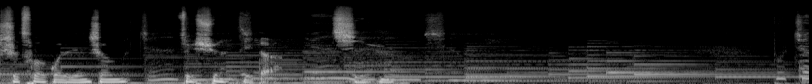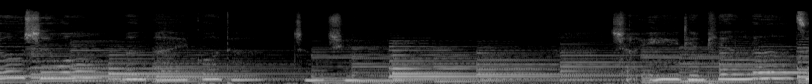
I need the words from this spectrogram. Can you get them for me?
是错过了人生最绚丽的奇遇。不就是我们爱过的证据？差一点骗了自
